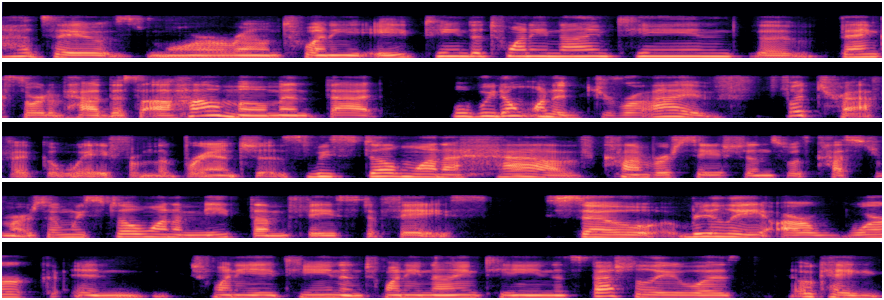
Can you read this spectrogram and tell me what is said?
I'd say it was more around 2018 to 2019. The bank sort of had this aha moment that, well, we don't want to drive foot traffic away from the branches. We still want to have conversations with customers and we still want to meet them face to face. So, really, our work in 2018 and 2019, especially, was okay,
